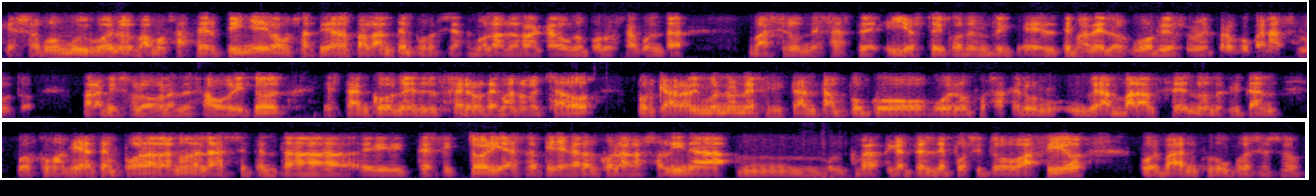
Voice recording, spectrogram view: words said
que somos muy buenos, vamos a hacer piña y vamos a tirar para adelante porque si hacemos la guerra cada uno por nuestra cuenta va a ser un desastre. Y yo estoy con Enrique, el tema de los Warriors no me preocupa en absoluto. Para mí son los grandes favoritos, están con el ferro de mano echado, porque ahora mismo no necesitan tampoco, bueno, pues hacer un, gran balance, no necesitan, pues como aquella temporada, ¿no? De las 73 victorias, lo que llegaron con la gasolina, mmm, prácticamente el depósito vacío, pues van con, pues eso,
